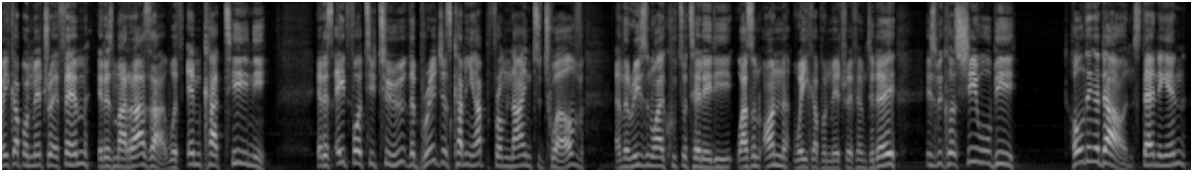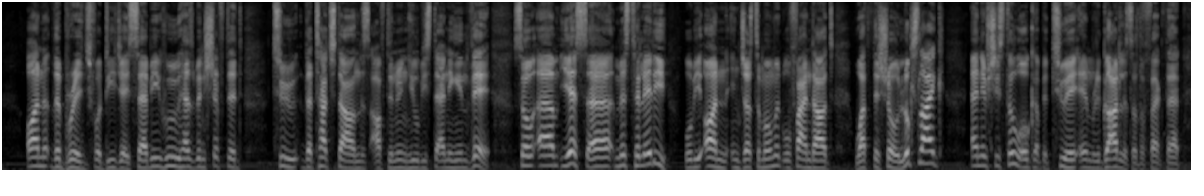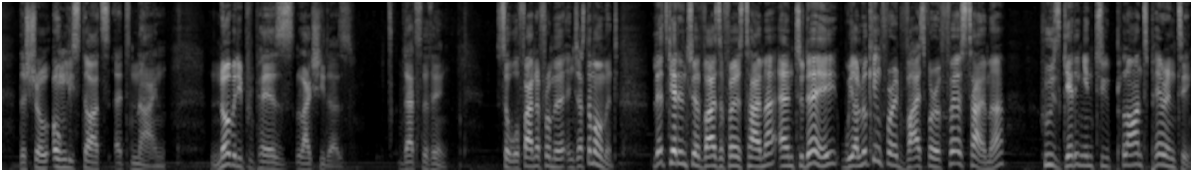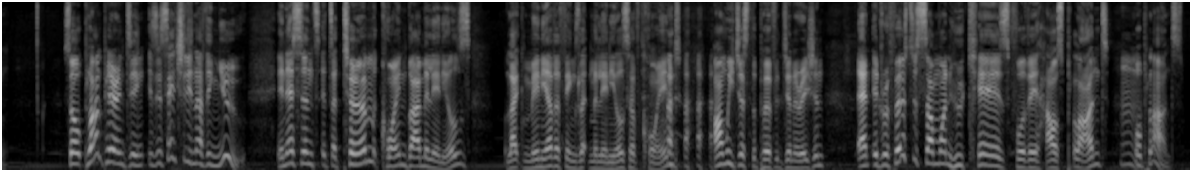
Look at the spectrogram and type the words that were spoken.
Wake up on Metro FM. It is Maraza with Mkatini. It is 8.42. The bridge is coming up from 9 to 12. And the reason why Kuto Teledi wasn't on Wake Up on Metro FM today is because she will be holding it down, standing in on the bridge for DJ Sabby, who has been shifted to the touchdown this afternoon. He'll be standing in there. So, um, yes, uh, Ms. Teledi will be on in just a moment. We'll find out what the show looks like and if she still woke up at 2 a.m., regardless of the fact that the show only starts at 9. Nobody prepares like she does. That's the thing. So we'll find out from her in just a moment. Let's get into advise a first timer. And today we are looking for advice for a first timer who's getting into plant parenting. So, plant parenting is essentially nothing new. In essence, it's a term coined by millennials, like many other things that millennials have coined. Aren't we just the perfect generation? And it refers to someone who cares for their house plant mm. or plants.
